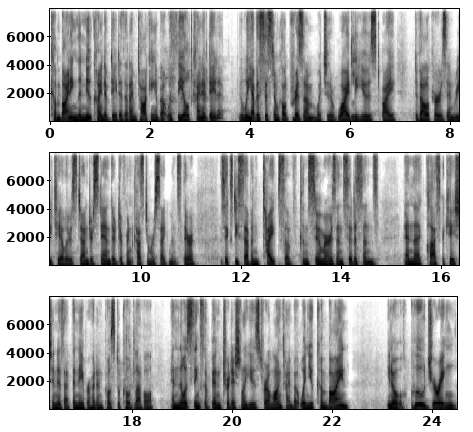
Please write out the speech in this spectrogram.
combining the new kind of data that I'm talking about with the old kind of data, we have a system called PRIZM, which is widely used by developers and retailers to understand their different customer segments. There are 67 types of consumers and citizens, and the classification is at the neighborhood and postal code level. And those things have been traditionally used for a long time. But when you combine, you know, who during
